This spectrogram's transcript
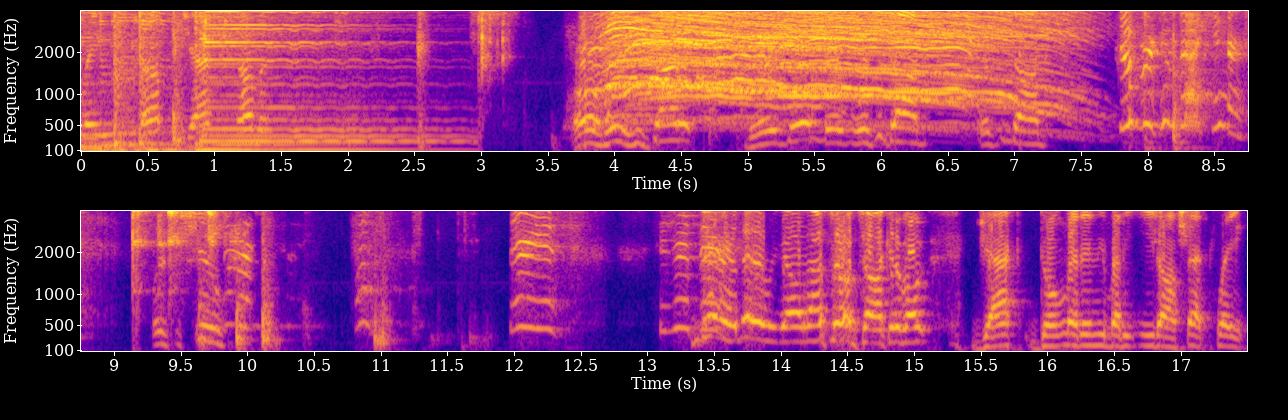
Plate, cup. Jack's coming. Oh, hey, he's got it. Very good. Where's the dog? Where's the dog? Cooper, come back here. Where's the shoe? There he is. He's right there. There, there we go. That's what I'm talking about. Jack, don't let anybody eat off that plate.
